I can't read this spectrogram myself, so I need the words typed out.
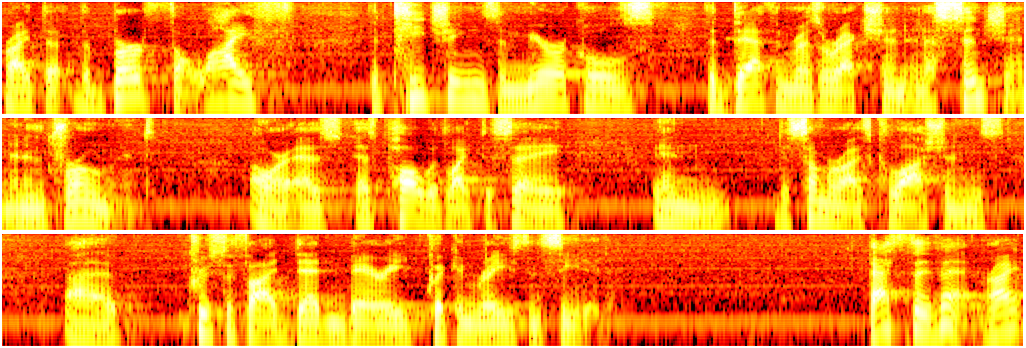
right, the, the birth, the life, the teachings, the miracles, the death and resurrection and ascension and enthronement, or as, as Paul would like to say in to summarize Colossians, uh, crucified, dead and buried, quick and raised and seated. That's the event, right?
